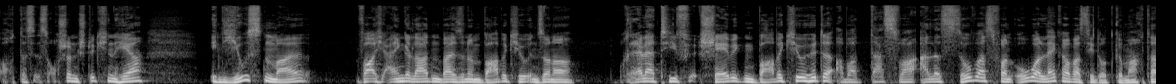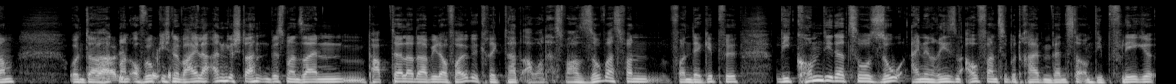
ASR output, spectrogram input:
auch das ist auch schon ein Stückchen her, in Houston mal war ich eingeladen bei so einem Barbecue in so einer relativ schäbigen Barbecue-Hütte, aber das war alles sowas von oberlecker, was sie dort gemacht haben. Und da ja, hat man auch wirklich eine Weile angestanden, bis man seinen Pappteller da wieder vollgekriegt hat. Aber das war sowas von, von der Gipfel. Wie kommen die dazu, so einen riesen Aufwand zu betreiben, wenn es da um die Pflege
